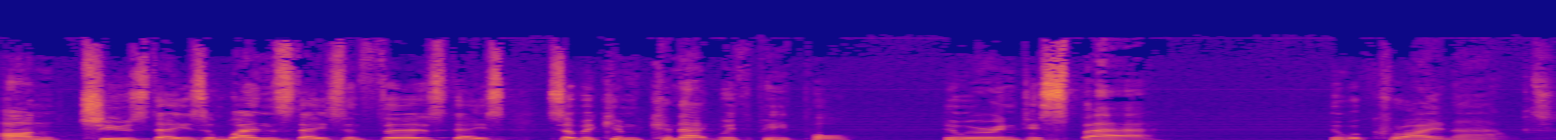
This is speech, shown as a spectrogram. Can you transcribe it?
on Tuesdays and Wednesdays and Thursdays so we can connect with people who are in despair, who are crying out.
